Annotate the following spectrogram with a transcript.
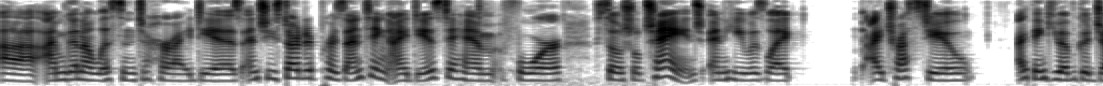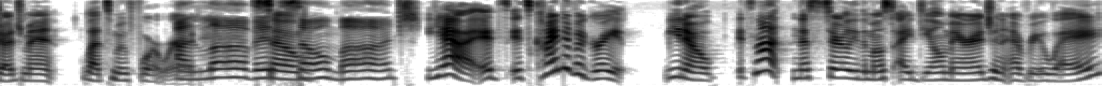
uh, I'm going to listen to her ideas, and she started presenting ideas to him for social change, and he was like, I trust you. I think you have good judgment. Let's move forward. I love it so, much. yeah, it's it's kind of a great, you know, it's not necessarily the most ideal marriage in every way,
